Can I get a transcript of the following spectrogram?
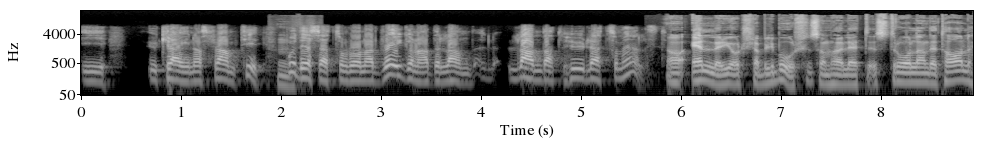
i Ukrainas framtid mm. på det sätt som Ronald Reagan hade land, landat hur lätt som helst. Ja, eller George W. Bush som höll ett strålande tal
